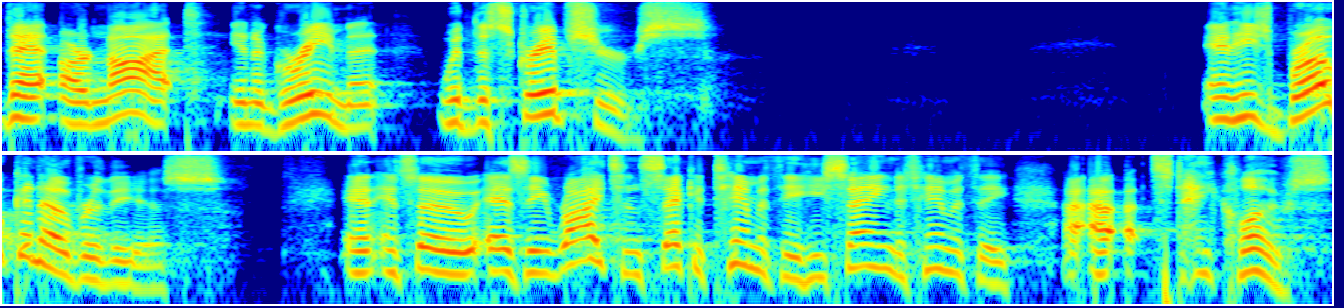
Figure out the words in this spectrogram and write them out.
that are not in agreement with the scriptures. And he's broken over this. And, and so, as he writes in 2 Timothy, he's saying to Timothy, I, I, stay close.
